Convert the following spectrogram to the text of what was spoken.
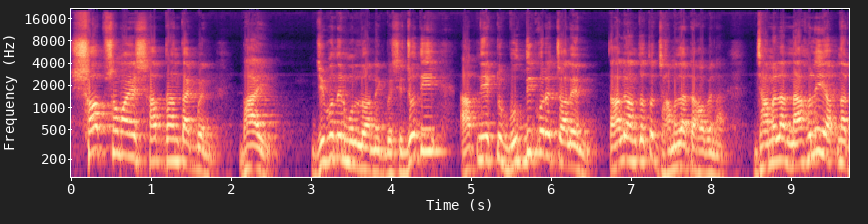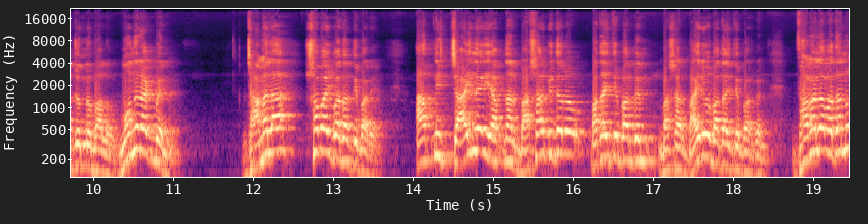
সব সময় সাবধান থাকবেন। ভাই, জীবনের মূল্য অনেক বেশি। যদি আপনি একটু বুদ্ধি করে চলেন, তাহলে অন্তত ঝামেলাটা হবে না। ঝামেলা না হলেই আপনার জন্য ভালো। মনে রাখবেন, ঝামেলা সবাই বাঁধাতে পারে। আপনি চাইলেই আপনার বাসার ভিতরেও বাঁধাইতে পারবেন, বাসার বাইরেও বাঁধাইতে পারবেন। ঝামেলা বাঁধানো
